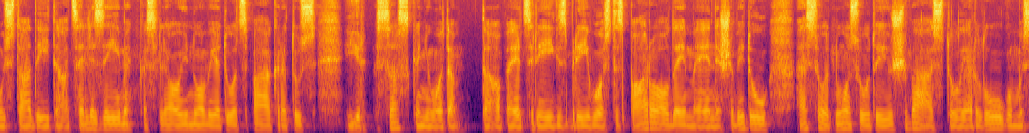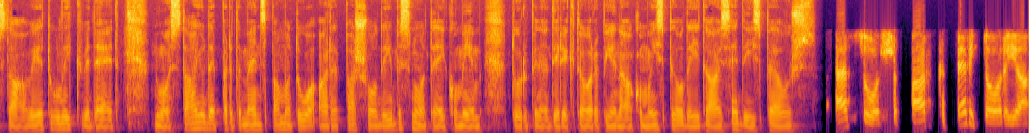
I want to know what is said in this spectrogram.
uzstādītā ceļzīme, kas ļauj novietot spēkratus, ir saskaņota. Tāpēc Rīgas brīvostas pārvaldei mēneša vidū esot nosūtījuši vēstuli ar lūgumu stāvvietu likvidēt. Nostāju departaments pamato ar pašvaldības noteikumiem, turpina direktora pienākumu izpildītājs Edijs Pelšs esoša parka teritorijā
